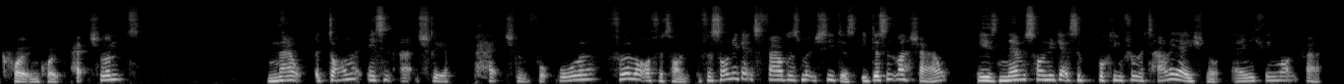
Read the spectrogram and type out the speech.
quote unquote petulant. Now, Adama isn't actually a petulant footballer for a lot of the time. For someone who gets fouled as much as he does, he doesn't lash out. He's never someone who gets a booking for retaliation or anything like that.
